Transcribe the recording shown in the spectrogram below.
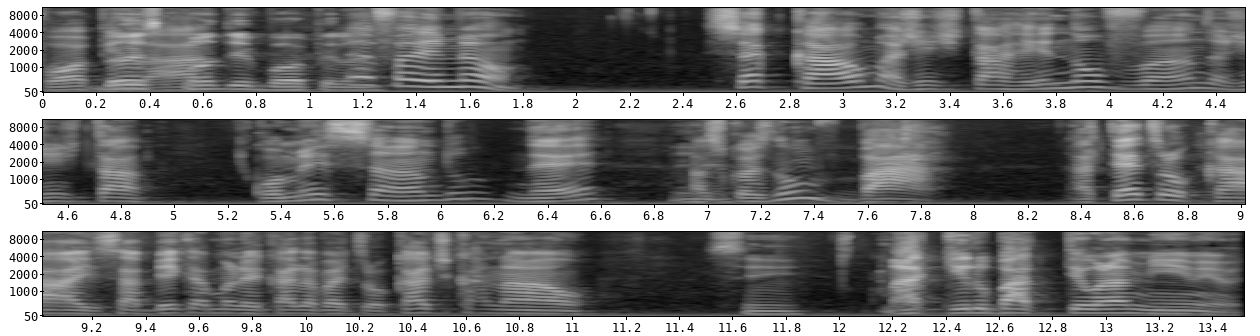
pop Dois lá. pontos de Aí lá. eu falei, meu, isso é calma, a gente tá renovando, a gente tá começando, né? As É. coisas não vá. Até trocar e saber que a molecada vai trocar de canal. Sim. Mas aquilo bateu na mim, meu.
